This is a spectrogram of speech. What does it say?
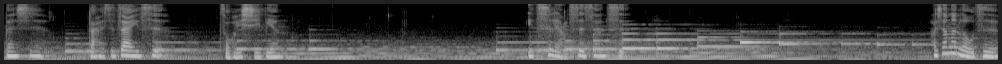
但是，他还是再一次走回溪边，一次、两次、三次，好像那篓子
